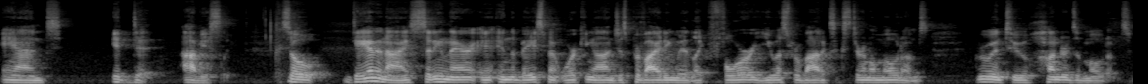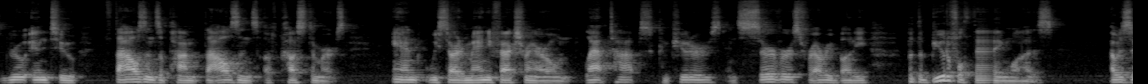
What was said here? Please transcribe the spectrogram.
And it did, obviously. So Dan and I sitting there in, in, the basement working on just providing with like four US robotics external modems grew into hundreds of modems, grew into thousands upon thousands of customers. And we started manufacturing our own laptops, computers, and servers for everybody. But the beautiful thing was, I was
